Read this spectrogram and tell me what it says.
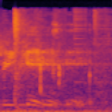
Begin.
